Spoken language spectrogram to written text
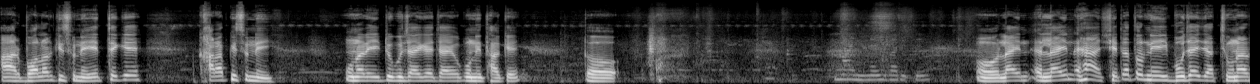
আর বলার কিছু নেই। এর থেকে খারাপ কিছু নেই। ওনার এইটুকু জায়গায় যাই হোক উনি থাকে। তো ও লাইন লাইন হ্যাঁ সেটা তো নেই বোঝাই যাচ্ছে ওনার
